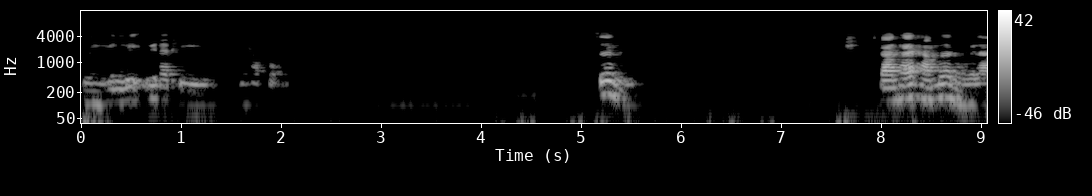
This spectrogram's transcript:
1มิลลิวินาทีนะครับผม ซึ่ง การใช้ทัมเมอร์หน่วงเวลา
